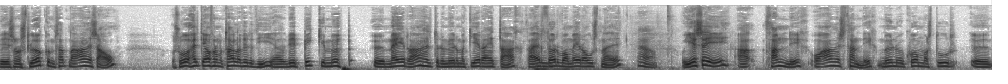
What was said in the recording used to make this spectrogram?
við slökum þarna aðeins á. Og svo held ég áfram að tala fyrir því að við byggjum upp uh, meira heldur en við erum að gera í dag. Það er þörf á meira húsnæði. Og ég segi að þannig og aðeins þannig munum við komast úr uh,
